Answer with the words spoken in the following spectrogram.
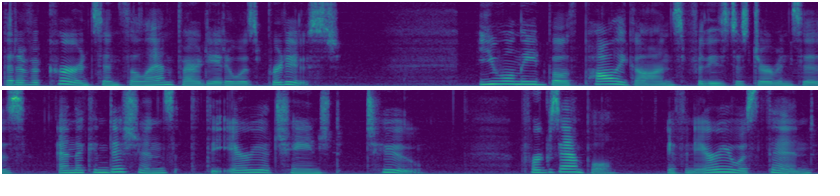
that have occurred since the landfire data was produced. You will need both polygons for these disturbances and the conditions that the area changed to. For example, if an area was thinned,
